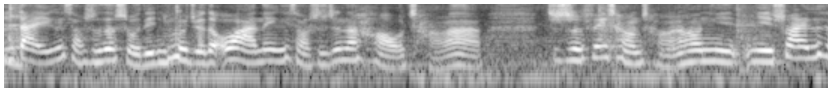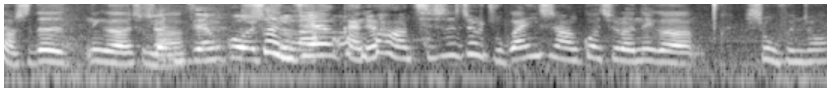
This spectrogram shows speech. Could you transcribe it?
你打一个小时的手碟，你会觉得哇，那个小时真的好长啊，就是非常长。然后你你刷一个小时的那个什么瞬间过去，瞬间感觉好像其实就是主观意识上过去了那个十五分钟。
